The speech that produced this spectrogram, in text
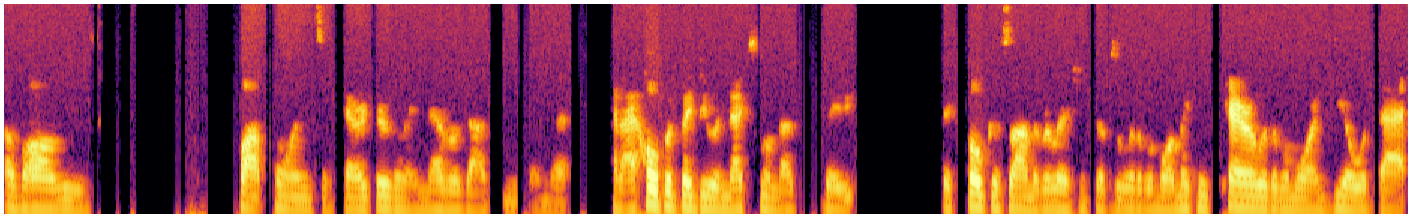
of all these plot points and characters, and they never got deep in it. And I hope if they do a next one that they they focus on the relationships a little bit more, make me care a little bit more, and deal with that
